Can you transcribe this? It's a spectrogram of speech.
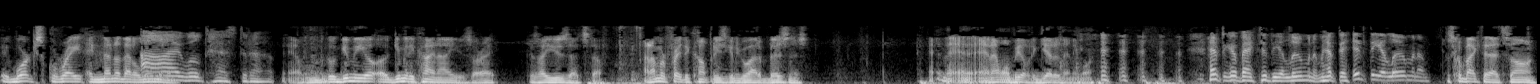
it works great, and none of that aluminum. I will test it out. Yeah, well, give me uh, give me the kind I use, all right? Because I use that stuff, and I'm afraid the company's going to go out of business, and, and, and I won't be able to get it anymore. Have to go back to the aluminum. Have to hit the aluminum. Let's go back to that song.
